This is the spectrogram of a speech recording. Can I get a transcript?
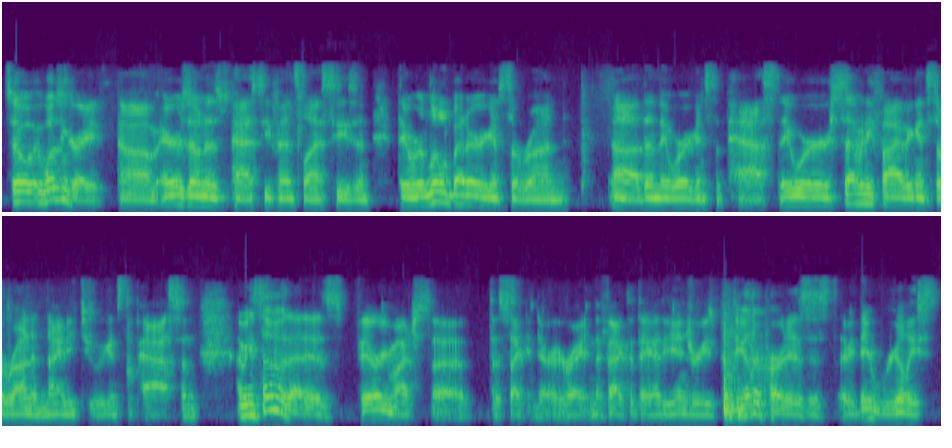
So it wasn't great. Um, Arizona's pass defense last season, they were a little better against the run uh, than they were against the pass. They were 75 against the run and 92 against the pass. And I mean, some of that is very much the the secondary, right? And the fact that they had the injuries. But the other part is, is I mean, they really s-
